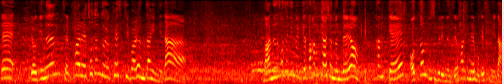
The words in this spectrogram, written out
네, 여기는 제8회 초등교육 페스티벌 현장입니다. 많은 선생님들께서 함께 하셨는데요. 함께 어떤 부스들이 있는지 확인해 보겠습니다.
